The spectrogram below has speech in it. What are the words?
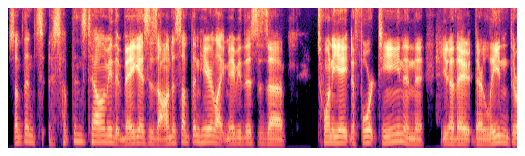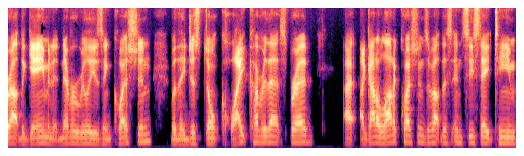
Something's something's telling me that Vegas is onto something here. Like maybe this is a 28 to 14 and the, you know they they're leading throughout the game and it never really is in question but they just don't quite cover that spread I, I got a lot of questions about this nc state team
